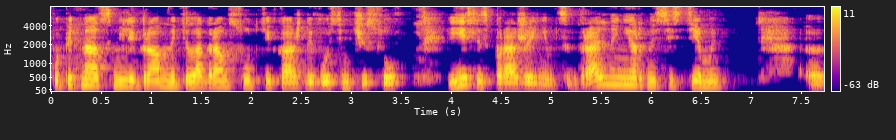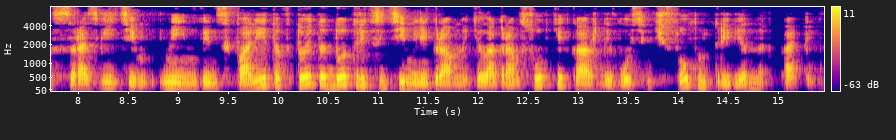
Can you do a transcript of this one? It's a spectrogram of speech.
по 15 мг на килограмм в сутки каждые 8 часов. И если с поражением центральной нервной системы, с развитием менингоэнцефалитов, то это до 30 мг на килограмм в сутки каждые 8 часов внутривенно капельное.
